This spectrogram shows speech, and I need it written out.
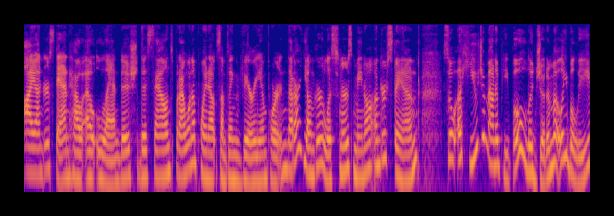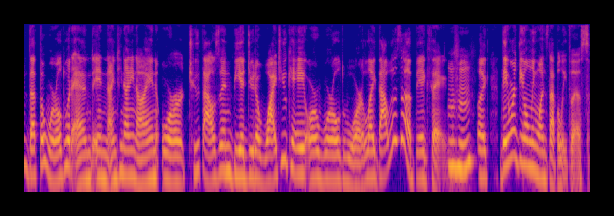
I understand how outlandish this sounds, but I want to point out something very important that our younger listeners may not understand. So, a huge amount of people legitimately believed that the world would end in 1999 or 2000, be it due to Y2K or World War. Like, that was a big thing. Mm-hmm. Like, they weren't the only ones that believed this.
